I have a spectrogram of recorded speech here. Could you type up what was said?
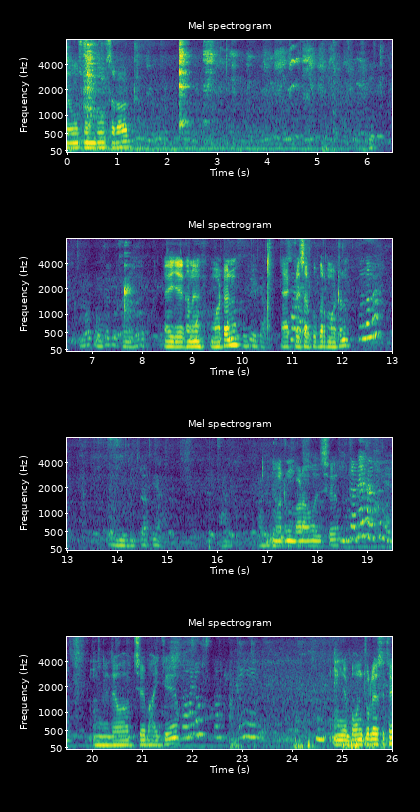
এবং সুন্দর স্যালাড। এই যে এখানে মাটন, এক প্রেসার কুকার মাটন। মাটন বাড়া হয়েছে। দেওয়া হচ্ছে ভাইকে। বোন চলে এসেছে।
